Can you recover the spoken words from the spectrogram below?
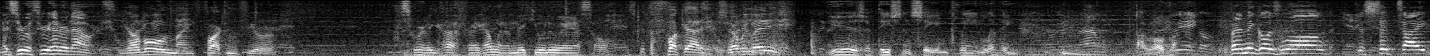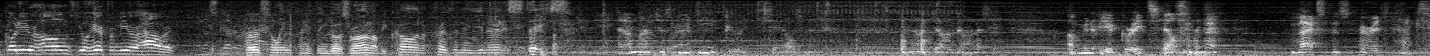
At 0300 hours. Jawohl, mein Fartenführer. I swear to God, Frank, I'm gonna make you a new asshole. Let's get the fuck out of here, shall we, ladies? Years of decency and clean living are over. If anything goes wrong, just sit tight, go to your homes. You'll hear from me or Howard. Personally, if anything goes wrong, I'll be calling the President of the United States. And I'm not just going to be a good salesman. No, doggone it. I'm going to be a great salesman. That's the spirit. Thanks.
